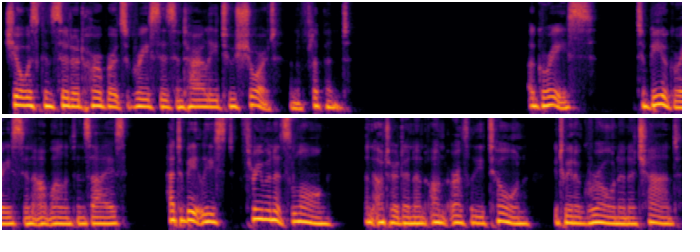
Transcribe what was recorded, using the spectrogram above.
She always considered Herbert's graces entirely too short and flippant. A grace, to be a grace in Aunt Wellington's eyes, had to be at least three minutes long and uttered in an unearthly tone between a groan and a chant.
